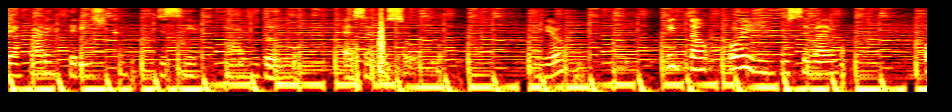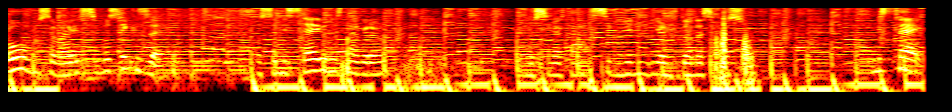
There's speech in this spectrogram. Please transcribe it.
ter a característica de ser tá ajudando essa pessoa. Entendeu? Então, hoje você vai ou você vai, se você quiser, você me segue no Instagram. Você vai estar seguindo e ajudando essa pessoa. Me segue.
